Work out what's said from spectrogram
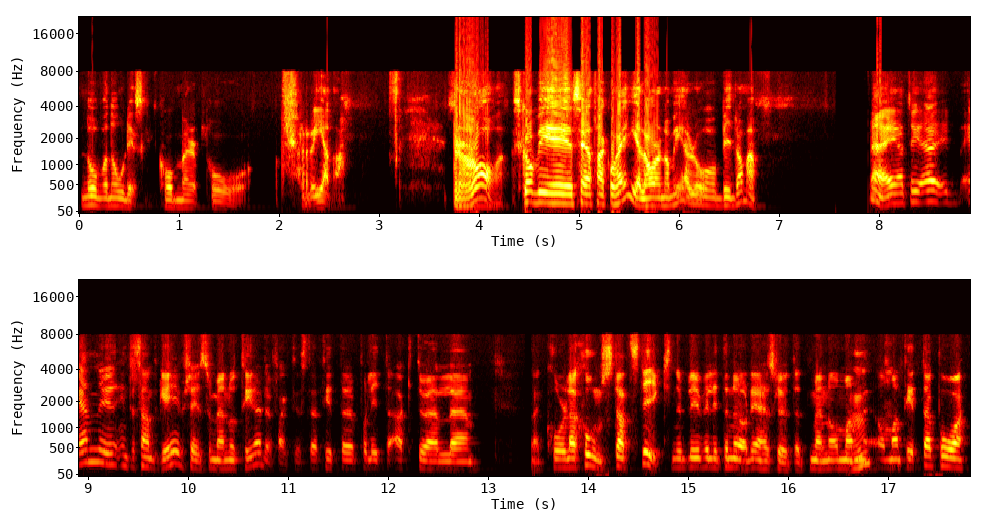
Novo Nordisk kommer på fredag. Bra! Ska vi säga tack och hej eller har du något mer att bidra med? Nej, jag tycker, eh, en intressant grej i och för sig som jag noterade faktiskt. Jag tittade på lite aktuell eh, korrelationsstatistik. Nu blir vi lite nördiga här i slutet, men om man, mm. om man tittar på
